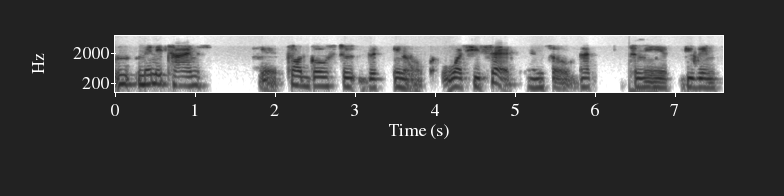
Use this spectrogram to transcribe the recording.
many times uh, thought goes to the you know what she said, and so that to me is giving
